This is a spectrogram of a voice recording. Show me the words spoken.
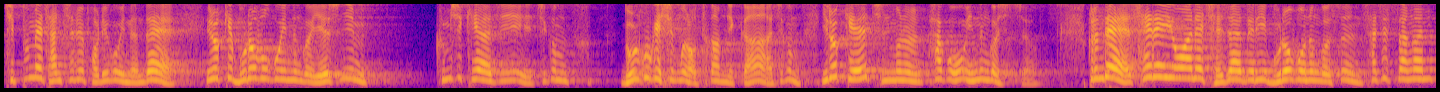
기쁨의 잔치를 벌이고 있는데 이렇게 물어보고 있는 거예요. 예수님 금식해야지. 지금 놀고 계시면 어떡합니까? 지금 이렇게 질문을 하고 있는 것이죠. 그런데 세례 요한의 제자들이 물어보는 것은 사실상은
